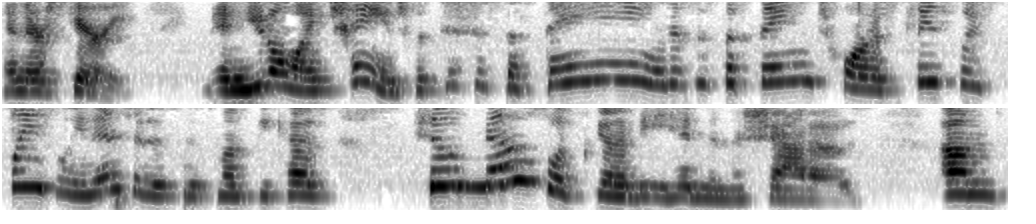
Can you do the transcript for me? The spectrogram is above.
and they're scary. And you don't like change, but this is the thing. This is the thing, Taurus. Please, please, please lean into this this month because who knows what's going to be hidden in the shadows. Um,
